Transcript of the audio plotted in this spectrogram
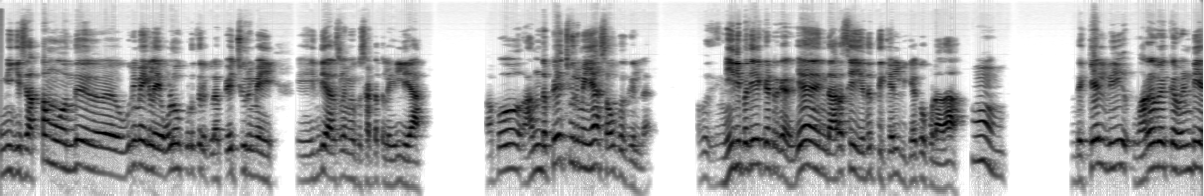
இன்னைக்கு சட்டம் வந்து உரிமைகளை எவ்வளவு கொடுத்துருக்குல்ல பேச்சுரிமை இந்திய அரசியலமைப்பு சட்டத்துல இல்லையா அப்போ அந்த பேச்சுரிமை ஏன் சவுக்குக்கு இல்லை அப்போ நீதிபதியே கேட்டிருக்காரு ஏன் இந்த அரசை எதிர்த்து கேள்வி கேட்கக்கூடாதா. இந்த கேள்வி வரவேற்க வேண்டிய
